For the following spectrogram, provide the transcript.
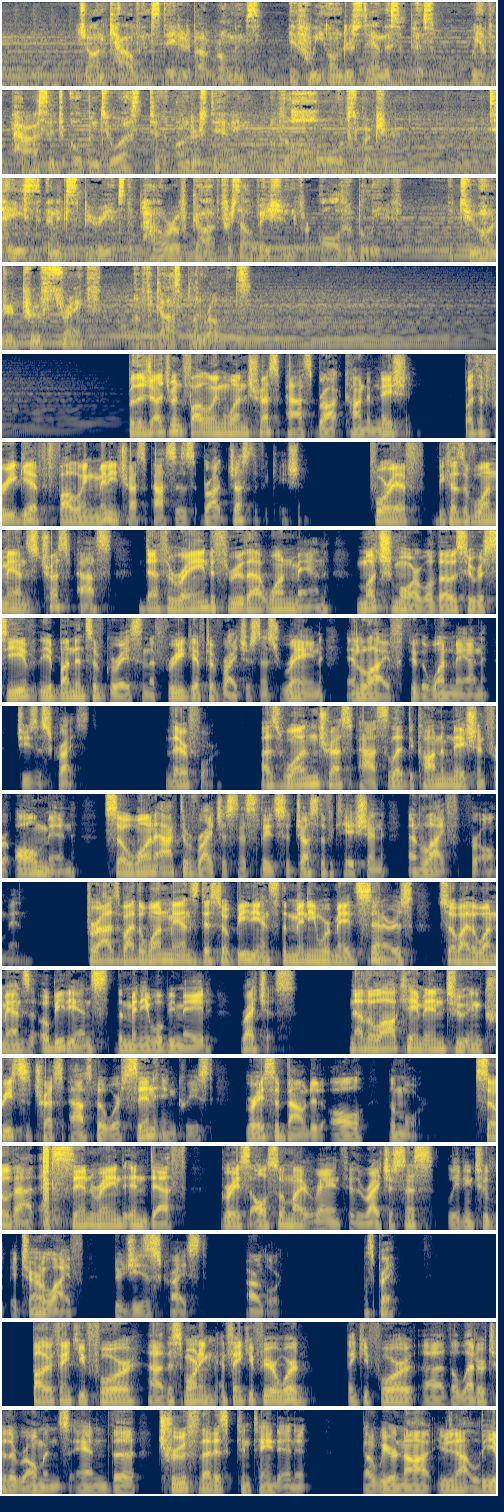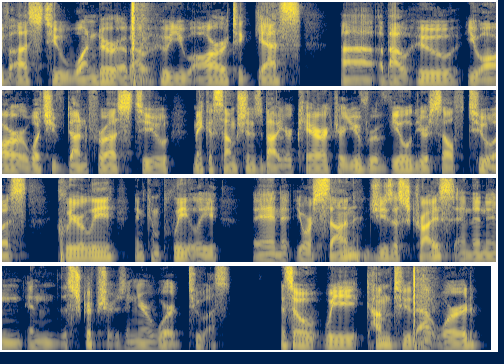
John Calvin stated about Romans if we understand this epistle, we have a passage open to us to the understanding of the whole of Scripture. Taste and experience the power of God for salvation for all who believe. The 200 proof strength of the gospel in Romans. For the judgment following one trespass brought condemnation, but the free gift following many trespasses brought justification. For if, because of one man's trespass, death reigned through that one man, much more will those who receive the abundance of grace and the free gift of righteousness reign in life through the one man, Jesus Christ. Therefore, as one trespass led to condemnation for all men, so one act of righteousness leads to justification and life for all men. For as by the one man's disobedience the many were made sinners, so by the one man's obedience the many will be made righteous. Now the law came in to increase the trespass, but where sin increased, grace abounded all the more. So that as sin reigned in death, grace also might reign through the righteousness leading to eternal life through Jesus Christ our Lord. Let's pray. Father, thank you for uh, this morning and thank you for your word. Thank you for uh, the letter to the Romans and the truth that is contained in it. God, we are not, you do not leave us to wonder about who you are, to guess uh, about who you are or what you've done for us, to make assumptions about your character. You've revealed yourself to us clearly and completely in your Son, Jesus Christ, and then in, in the scriptures, in your word to us. And so we come to that word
